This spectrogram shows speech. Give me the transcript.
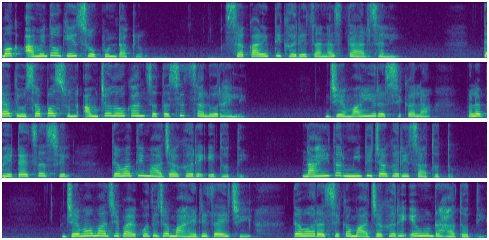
मग आम्ही दोघे झोपून टाकलो. सकाळी ती घरी जाण्यास तयार झाली. त्या दिवसापासून आमच्या दोघांचं तसेच चालू राहिले. जेव्हाही रसिकाला मला भेटायचं असेल तेव्हा ती माझ्या घरी येत होती. नाही तर मी तिच्या घरी जात होतो. जेव्हा माझी बायको तिच्या माहेरी जायची तेव्हा रसिका माझ्या घरी येऊन राहत होती.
